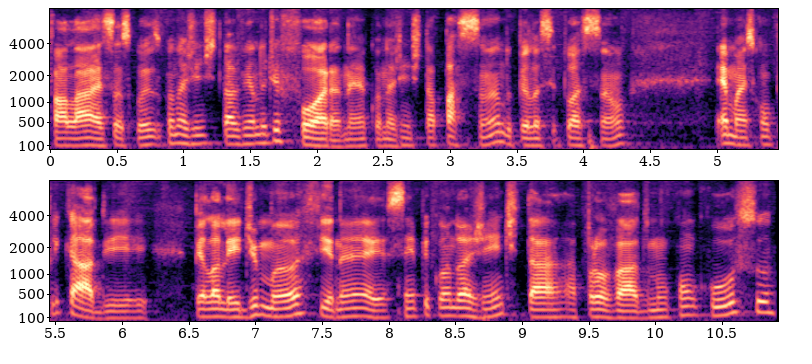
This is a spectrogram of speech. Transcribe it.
falar essas coisas quando a gente está vendo de fora, né? Quando a gente está passando pela situação, é mais complicado. E pela lei de Murphy, né, sempre quando a gente está aprovado num concurso,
